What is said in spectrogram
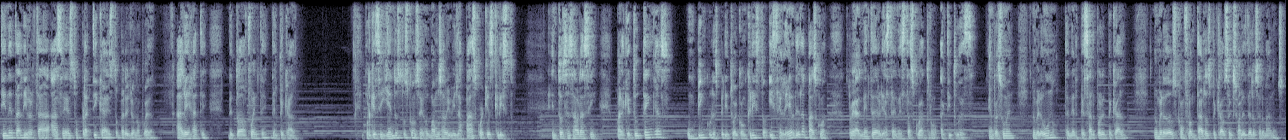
tiene tal libertad, hace esto, practica esto, pero yo no puedo. Aléjate de toda fuente del pecado. Porque siguiendo estos consejos vamos a vivir la Pascua que es Cristo. Entonces ahora sí, para que tú tengas un vínculo espiritual con Cristo y celebres la Pascua, realmente deberías tener estas cuatro actitudes. En resumen, número uno, tener pesar por el pecado. Número dos, confrontar los pecados sexuales de los hermanos.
